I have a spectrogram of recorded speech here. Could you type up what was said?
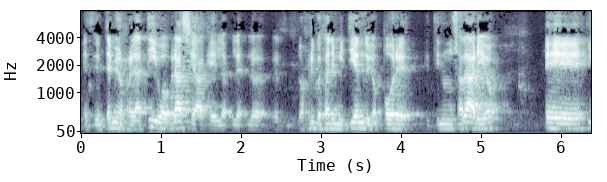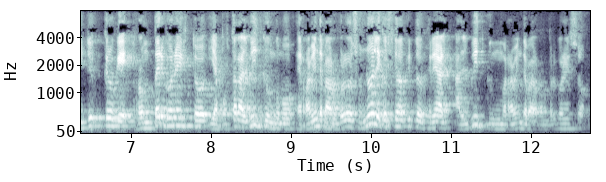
en, términos relativos, gracias a que lo- lo- los ricos están emitiendo y los pobres tienen un salario. Y creo que romper con esto y apostar al Bitcoin como herramienta para romper con eso, no al ecosistema cripto en general, al Bitcoin como herramienta para romper con eso,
